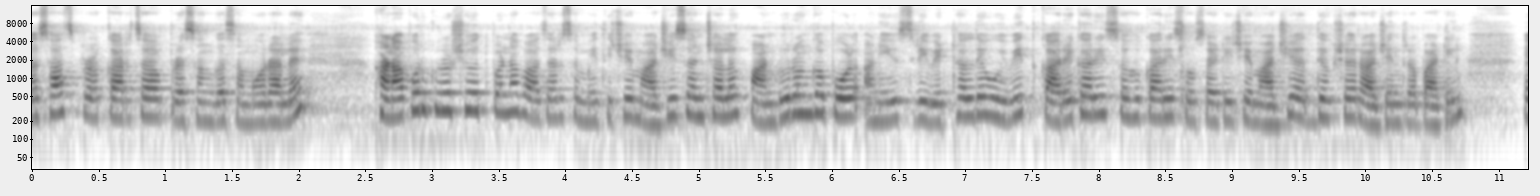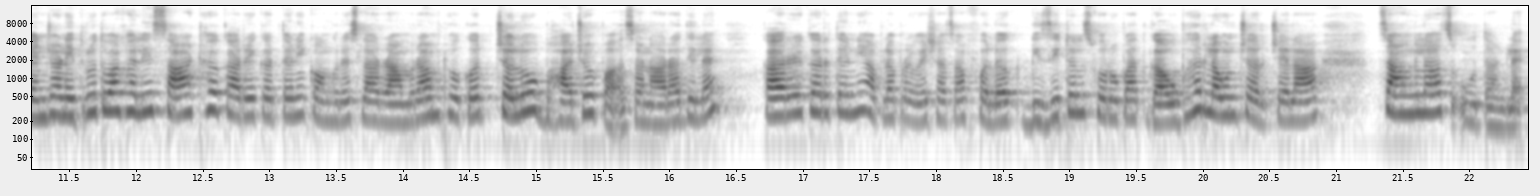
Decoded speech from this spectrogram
तसाच प्रकारचा प्रसंग समोर आलाय. खानापूर कृषी उत्पन्न बाजार समितीचे माजी संचालक पांडुरंग पोळ आणि श्री विठ्ठलदेव विविध कार्यकारी सहकारी सोसायटीचे माजी अध्यक्ष राजेंद्र पाटील यांच्या नेतृत्वाखाली साठ कार्यकर्त्यांनी काँग्रेसला रामराम ठोकत चलो भाजपा असा नारा दिलाय. कार्यकर्त्यांनी आपल्या प्रवेशाचा फलक डिजिटल स्वरूपात गावभर लावून चर्चेला चांगलाच ऊत आणलाय.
